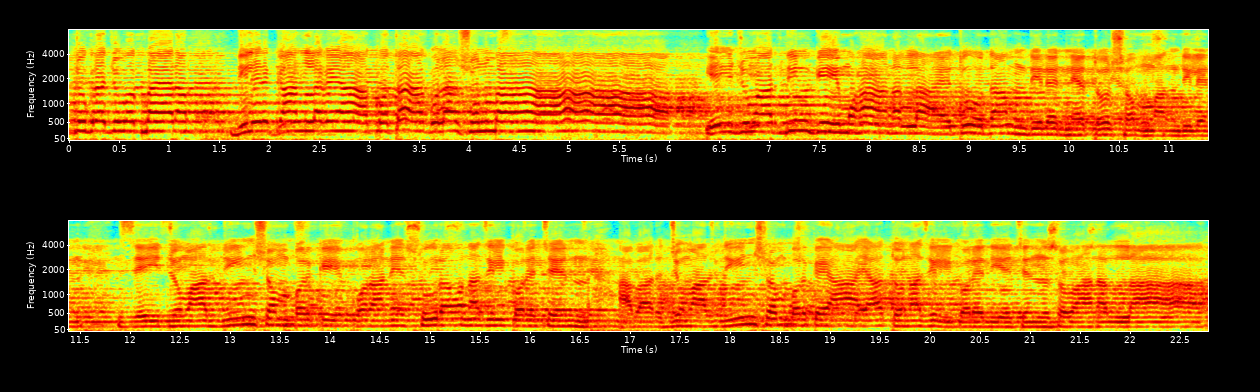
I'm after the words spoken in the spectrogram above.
টুকরা যুবক ভাইয়ারা, দিলের কান লাগায়া কথাগুলা শুনবা। এই জুমার দিনকে মহান আল্লাহ এত দাম দিলেন, এত সম্মান দিলেন। যেই জুমার দিন সম্পর্কে কোরআনে সুরাও নাজিল করেছেন, আবার জুমার দিন সম্পর্কে আয়াত নাজিল করে দিয়েছেন সোহান আল্লাহ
